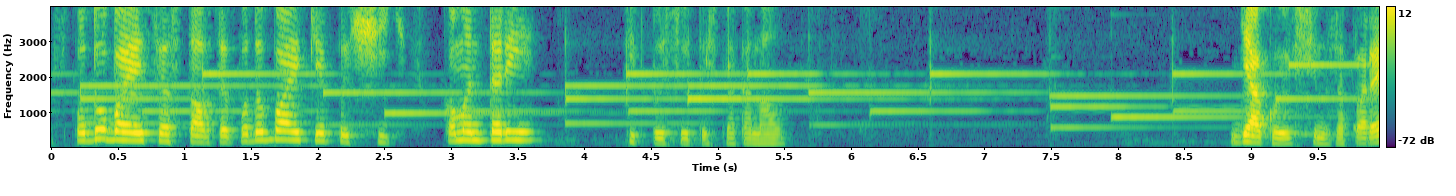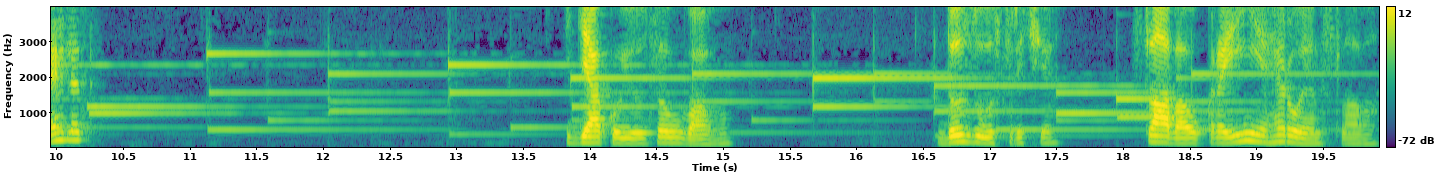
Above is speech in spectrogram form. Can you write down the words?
сподобається, ставте вподобайки, пишіть коментарі, підписуйтесь на канал. Дякую всім за перегляд. Дякую за увагу. До зустрічі! Слава Україні! Героям слава!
